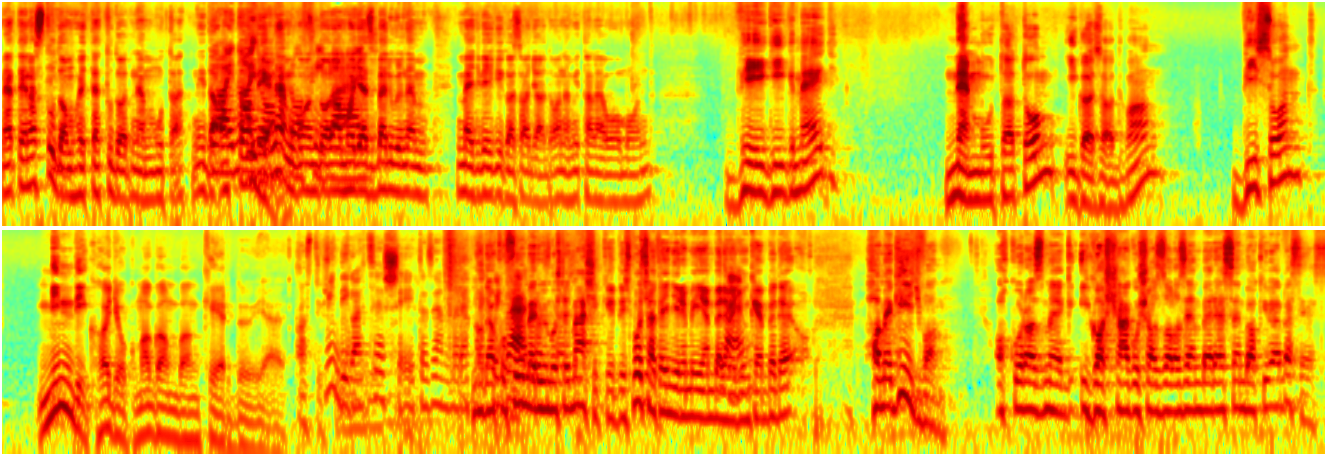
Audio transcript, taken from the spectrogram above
Mert én azt tudom, hogy te tudod nem mutatni, de Jaj, attól még nem gondolom, vagy. hogy ez belül nem megy végig az agyadon, amit a Leo mond. Végig megy, nem mutatom, igazad van, viszont mindig hagyok magamban kérdőjelt. Azt is mindig adsz esélyt az embereknek, Na de akkor fölmerül most egy másik kérdés. Bocsánat, ennyire mélyen belemegyünk ebbe, de ha meg így van, akkor az meg igazságos azzal az emberrel szembe, akivel beszélsz?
